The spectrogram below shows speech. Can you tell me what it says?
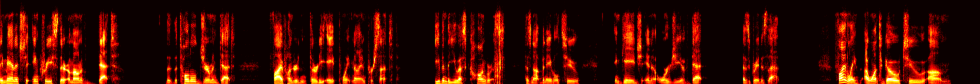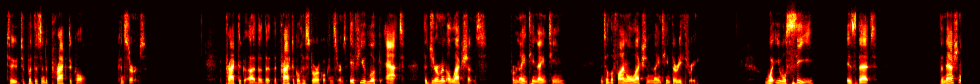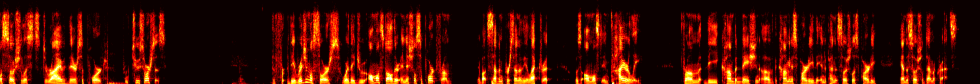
they managed to increase their amount of debt, the, the total German debt, 538.9%. Even the US Congress has not been able to engage in an orgy of debt as great as that. Finally, I want to go to, um, to, to put this into practical concerns. Practical, uh, the, the, the practical historical concerns. If you look at the German elections from 1919 until the final election in 1933, what you will see is that the National Socialists derived their support from two sources. The, the original source, where they drew almost all their initial support from, about 7% of the electorate, was almost entirely from the combination of the Communist Party, the Independent Socialist Party, and the Social Democrats.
